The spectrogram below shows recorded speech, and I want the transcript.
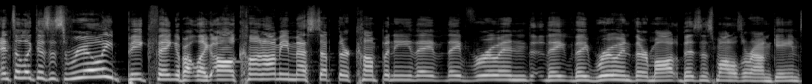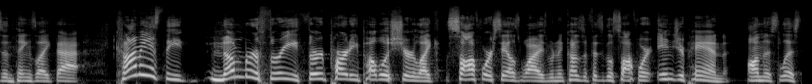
and so like there's this really big thing about like oh Konami messed up their company they've they've ruined they they ruined their mo- business models around games and things like that. Konami is the number 3 third party publisher like software sales wise when it comes to physical software in Japan on this list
